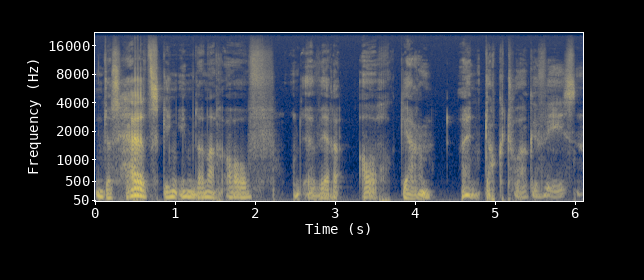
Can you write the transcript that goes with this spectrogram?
und das Herz ging ihm danach auf, und er wäre auch gern ein Doktor gewesen.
